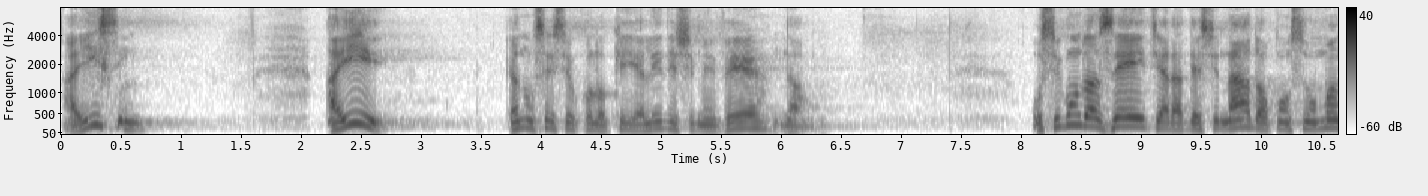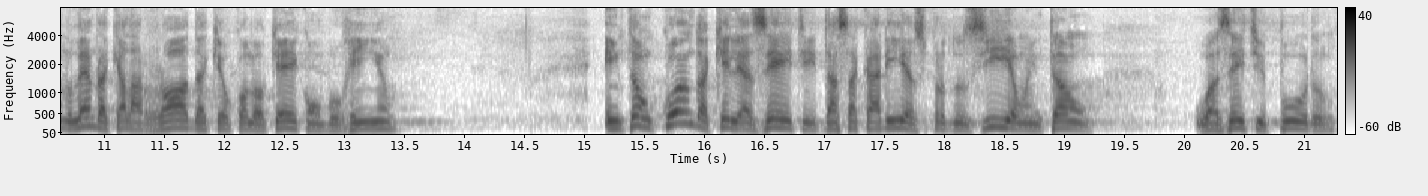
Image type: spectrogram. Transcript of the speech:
Aí sim. Aí, eu não sei se eu coloquei ali, deixe-me ver. Não. O segundo azeite era destinado ao consumo humano. Lembra aquela roda que eu coloquei com o burrinho? Então, quando aquele azeite das Zacarias produziam então o azeite puro,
